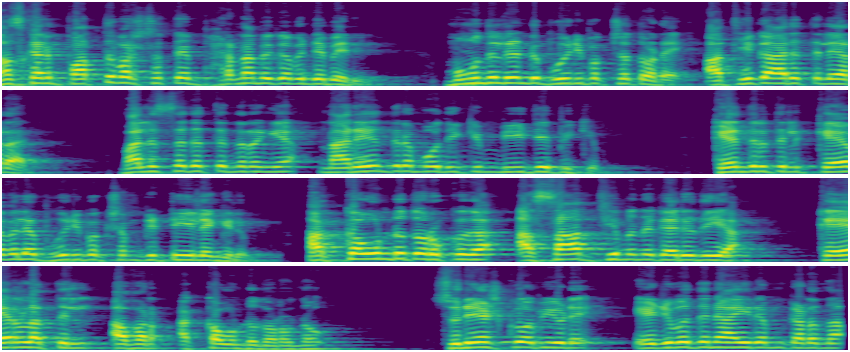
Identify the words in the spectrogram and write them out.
നമസ്കാരം പത്ത് വർഷത്തെ ഭരണമികവിന്റെ പേരിൽ മൂന്നിൽ രണ്ട് ഭൂരിപക്ഷത്തോടെ അധികാരത്തിലേറാൻ മത്സരത്തിനിറങ്ങിയ നരേന്ദ്രമോദിക്കും ബി ജെ പിക്കും കേന്ദ്രത്തിൽ കേവല ഭൂരിപക്ഷം കിട്ടിയില്ലെങ്കിലും അക്കൗണ്ട് തുറക്കുക അസാധ്യമെന്ന് കരുതിയ കേരളത്തിൽ അവർ അക്കൗണ്ട് തുറന്നു. സുരേഷ് ഗോപിയുടെ എഴുപതിനായിരം കടന്ന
